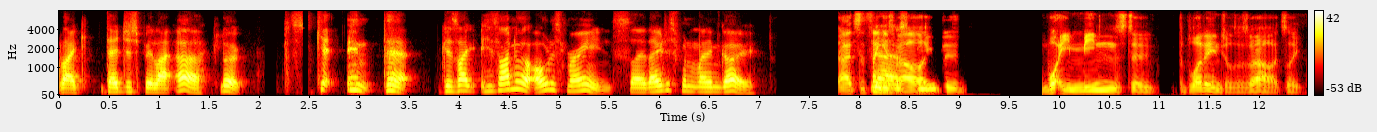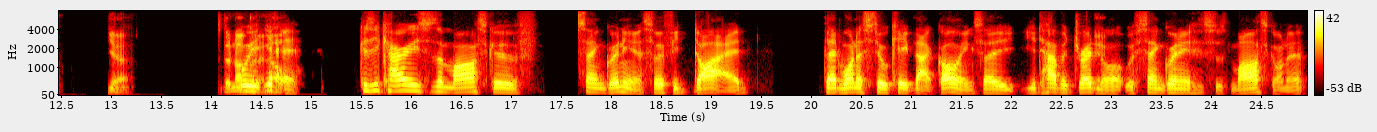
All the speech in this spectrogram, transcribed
like they'd just be like, "Oh, look, just get in there," because like he's one of the oldest Marines, so they just wouldn't let him go. That's the thing Yeah, as well. Like the, what he means to the Blood Angels as well. It's like, you know, they're not Well, going to know. yeah, because he carries the mask of Sanguinius, so if he died, they'd want to still keep that going. So you'd have a dreadnought with Sanguinius's mask on it.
